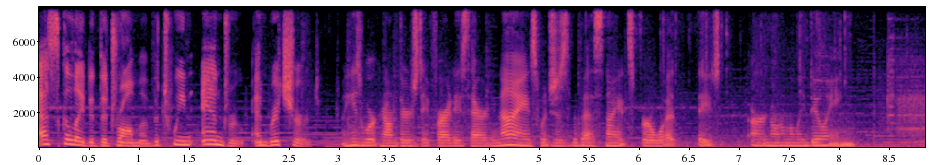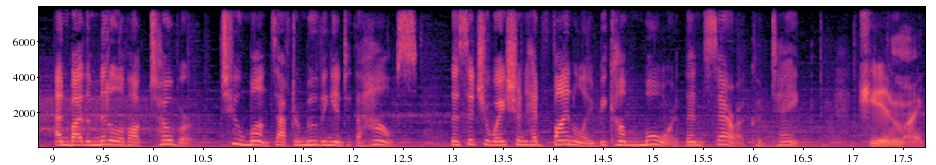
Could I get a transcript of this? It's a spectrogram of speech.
escalated the drama between Andrew and Richard. He's working on Thursday, Friday, Saturday nights, which is the best nights for what they are normally doing. And by the middle of October, two months after moving into the house, the situation had finally become more than Sarah could take. She didn't like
